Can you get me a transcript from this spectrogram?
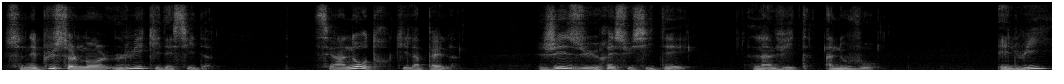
Ce n'est plus seulement lui qui décide, c'est un autre qui l'appelle. Jésus ressuscité l'invite à nouveau. Et lui,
